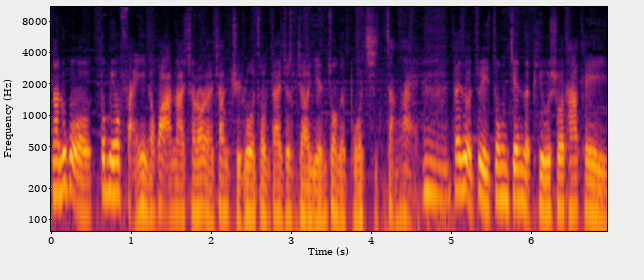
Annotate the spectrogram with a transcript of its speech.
那如果都没有反应的话，那小软像举落这种，大概就是比较严重的勃起障碍。嗯，但是有最中间的，譬如说它可以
